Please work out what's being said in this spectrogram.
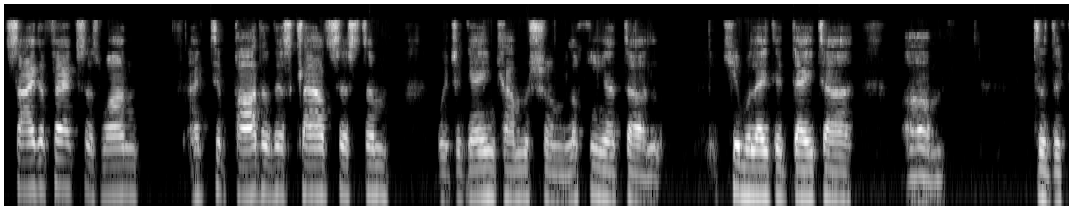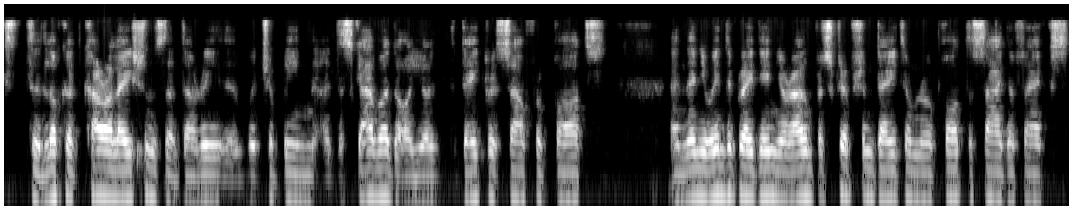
side effects as one active part of this cloud system, which again comes from looking at uh, accumulated data um, to, to look at correlations that are which have been uh, discovered or your data itself reports. And then you integrate in your own prescription data and report the side effects.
